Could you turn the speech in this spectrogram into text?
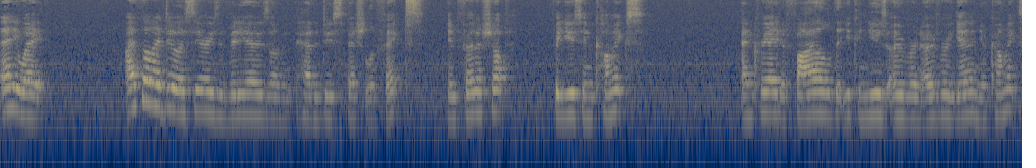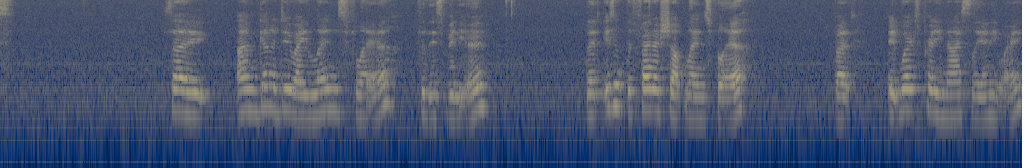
Anyway, I thought I'd do a series of videos on how to do special effects in Photoshop for use in comics and create a file that you can use over and over again in your comics. So I'm going to do a lens flare for this video that isn't the Photoshop lens flare but it works pretty nicely anyway.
